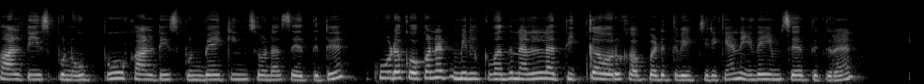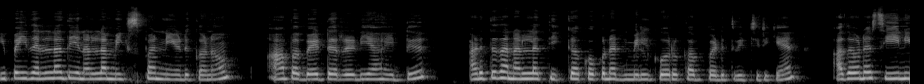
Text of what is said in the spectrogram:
கால் டீஸ்பூன் உப்பு கால் டீஸ்பூன் பேக்கிங் சோடா சேர்த்துட்டு கூட கோகோனட் மில்க் வந்து நல்லா திக்காக ஒரு கப் எடுத்து வச்சிருக்கேன். இதையும் சேர்த்துக்கிறேன். இப்போ இது எல்லாத்தையும் நல்லா மிக்ஸ் பண்ணி எடுக்கணும். ஆப்ப பேட்டர் ரெடி ஆகிட்டு அடுத்ததாக நல்லா திக்காக கோகோனட் மில்க் ஒரு கப் எடுத்து வச்சுருக்கேன். அதோட சீனி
